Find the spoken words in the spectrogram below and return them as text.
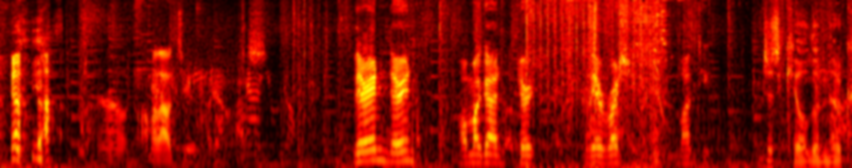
No, I'm allowed to. I don't pass. they're in, they're in. Oh my god, dirt. They're rushing. Monty. Just killed a nook.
